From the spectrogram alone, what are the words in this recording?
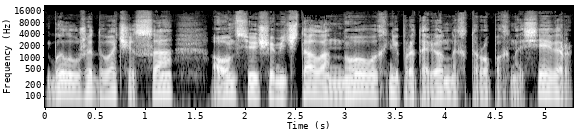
Было уже два часа, а он все еще мечтал о новых непротаренных тропах на север,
